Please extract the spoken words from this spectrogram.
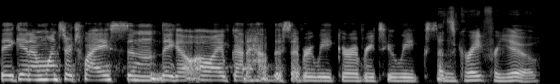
they get them once or twice and they go, oh, I've got to have this every week or every two weeks. That's great for you.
